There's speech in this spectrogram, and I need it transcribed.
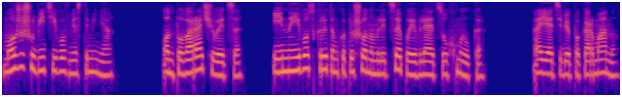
Можешь убить его вместо меня». Он поворачивается, и на его скрытом капюшоном лице появляется ухмылка. «А я тебе по карману.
